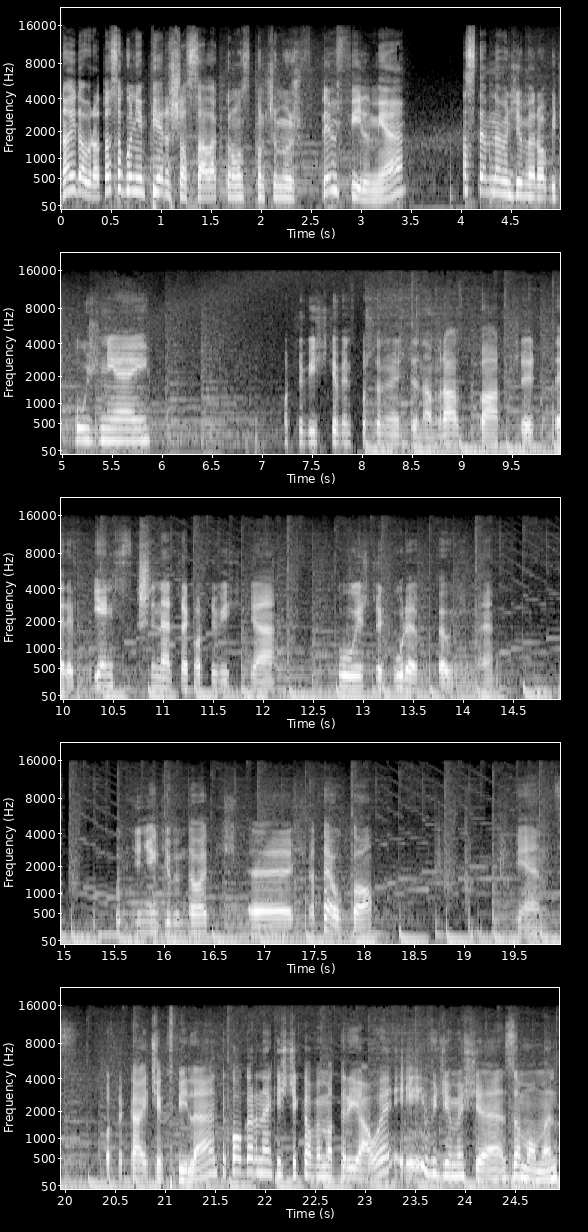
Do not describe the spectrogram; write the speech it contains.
No i dobra, to jest ogólnie pierwsza sala, którą skończymy już w tym filmie. Następne będziemy robić później. Oczywiście, więc potrzebne jeszcze nam raz, dwa, trzy, cztery, pięć skrzyneczek oczywiście. Tu jeszcze górę wypełnimy. Tu gdzie niegdzie bym dał jakieś e, światełko. Więc poczekajcie chwilę, tylko ogarnę jakieś ciekawe materiały i widzimy się za moment.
